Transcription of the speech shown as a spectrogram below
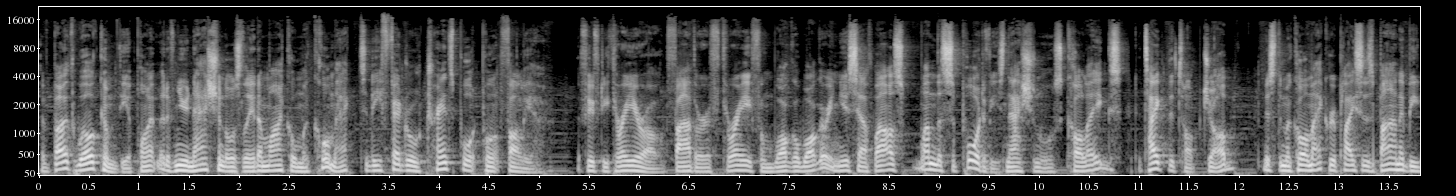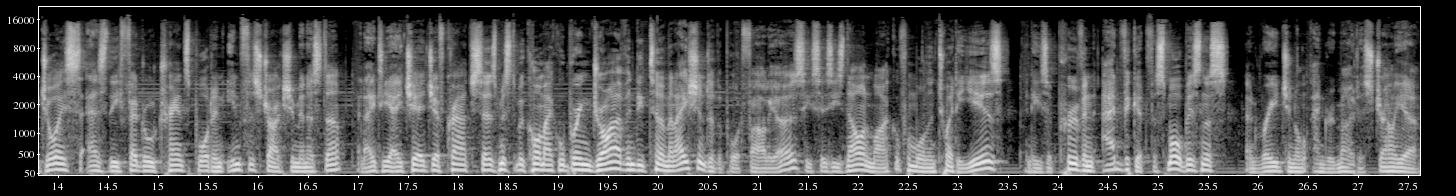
have both welcomed the appointment of new Nationals leader Michael McCormack to the federal transport portfolio. The 53 year old father of three from Wagga Wagga in New South Wales won the support of his Nationals colleagues to take the top job Mr McCormack replaces Barnaby Joyce as the Federal Transport and Infrastructure Minister. And ATA Chair Geoff Crouch says Mr McCormack will bring drive and determination to the portfolios. He says he's known Michael for more than 20 years and he's a proven advocate for small business and regional and remote Australia.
